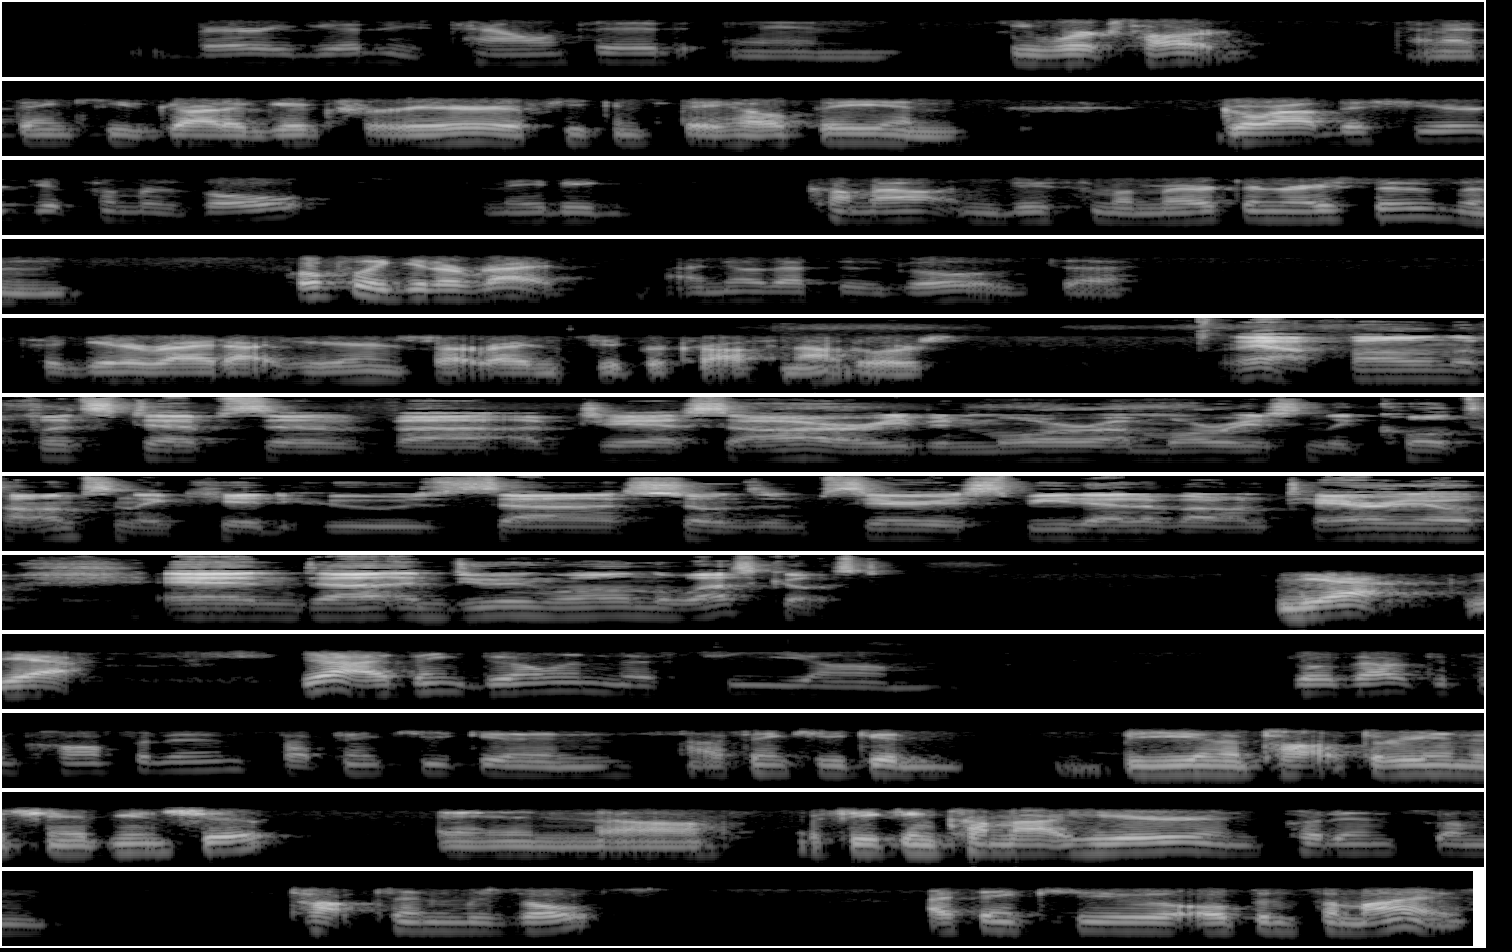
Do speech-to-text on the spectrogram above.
very good. He's talented and he works hard. And I think he's got a good career if he can stay healthy and go out this year, get some results, maybe come out and do some American races, and hopefully get a ride. I know that's his goal is to to get a ride out here and start riding Supercross and outdoors. Yeah, following the footsteps of uh, of JSR, or even more uh, more recently Cole Thompson, a kid who's uh, shown some serious speed out of Ontario and uh, and doing well on the West Coast. Yeah, yeah, yeah. I think Dylan, if he um, goes out, gets some confidence, I think he can. I think he could be in the top three in the championship, and uh, if he can come out here and put in some top ten results, I think he'll open some eyes,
